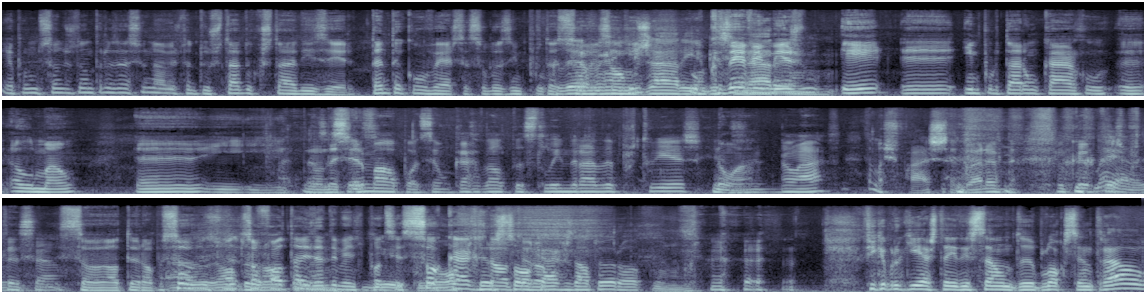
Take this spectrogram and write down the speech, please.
É a promoção dos não transacionáveis. Portanto, o Estado que está a dizer tanta conversa sobre as importações. O que devem, o que devem mesmo é, é importar um carro uh, alemão Uh, e, e não deixa ser mal, pode ser um carro de alta cilindrada português. Não há. Não há? Ah, mas faz agora o carro de exportação. Só Alta Europa. Só, ah, só falta é? exatamente, pode ser só carros de Alta só Europa. carros de Alta Europa. Fica por aqui esta edição de Bloco Central.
